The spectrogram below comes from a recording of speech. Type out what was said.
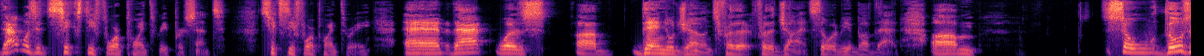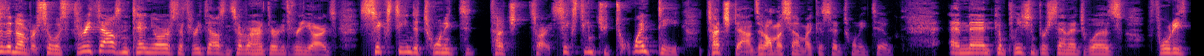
that was at sixty four point three percent. 64.3 and that was uh, Daniel Jones for the for the Giants. It would be above that. Um, so those are the numbers. So it's 3,010 yards to 3,733 yards, 16 to 20 to touch, sorry, 16 to 20 touchdowns. It almost sounded like I said 22. And then completion percentage was 40,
